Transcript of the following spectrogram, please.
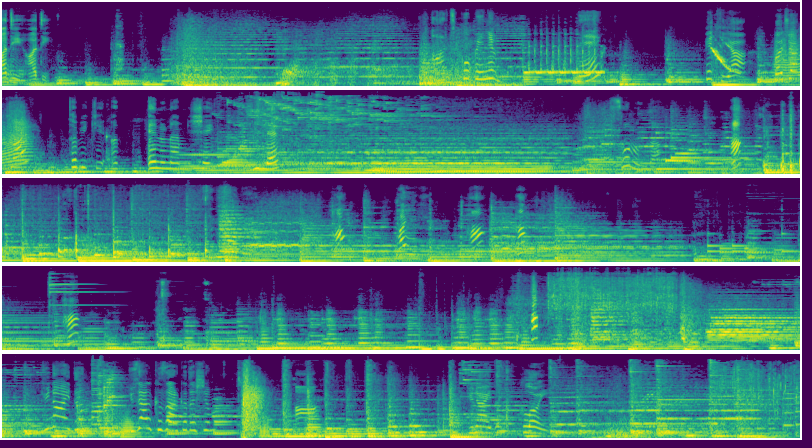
Hadi hadi. Artık o benim. Ne? Peki ya bacaklar? Tabii ki e, en önemli şey bile. Arkadaşım. Aa, Günaydın Chloe.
